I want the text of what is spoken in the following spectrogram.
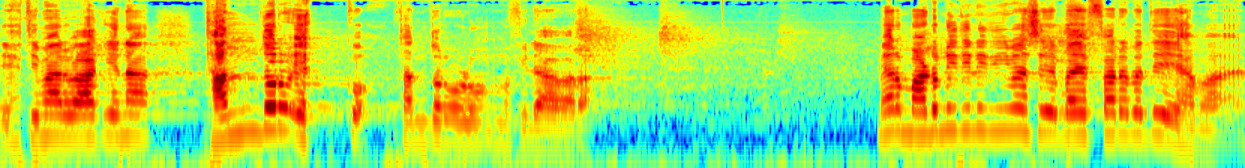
ihtimal waakina tandoru ekko tandoru olun filawara mer madu nidi nidi mase bay farabade hama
